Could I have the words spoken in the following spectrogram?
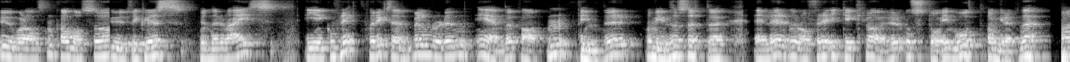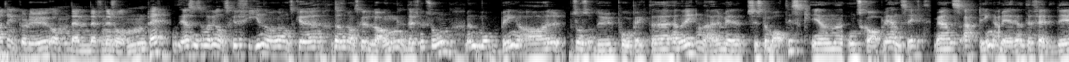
Ubalansen kan også utvikles underveis i en konflikt. F.eks. når den ene parten finner omgivelsens støtte, eller når offeret ikke klarer å stå imot angrepene. Hva tenker du om den definisjonen, Per? Jeg syns det var ganske fin og ganske, en ganske lang definisjon. Men mobbing er, sånn som du påpekte, Henrik, er mer systematisk i en ondskapelig hensikt. Mens erting er mer en tilfeldig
